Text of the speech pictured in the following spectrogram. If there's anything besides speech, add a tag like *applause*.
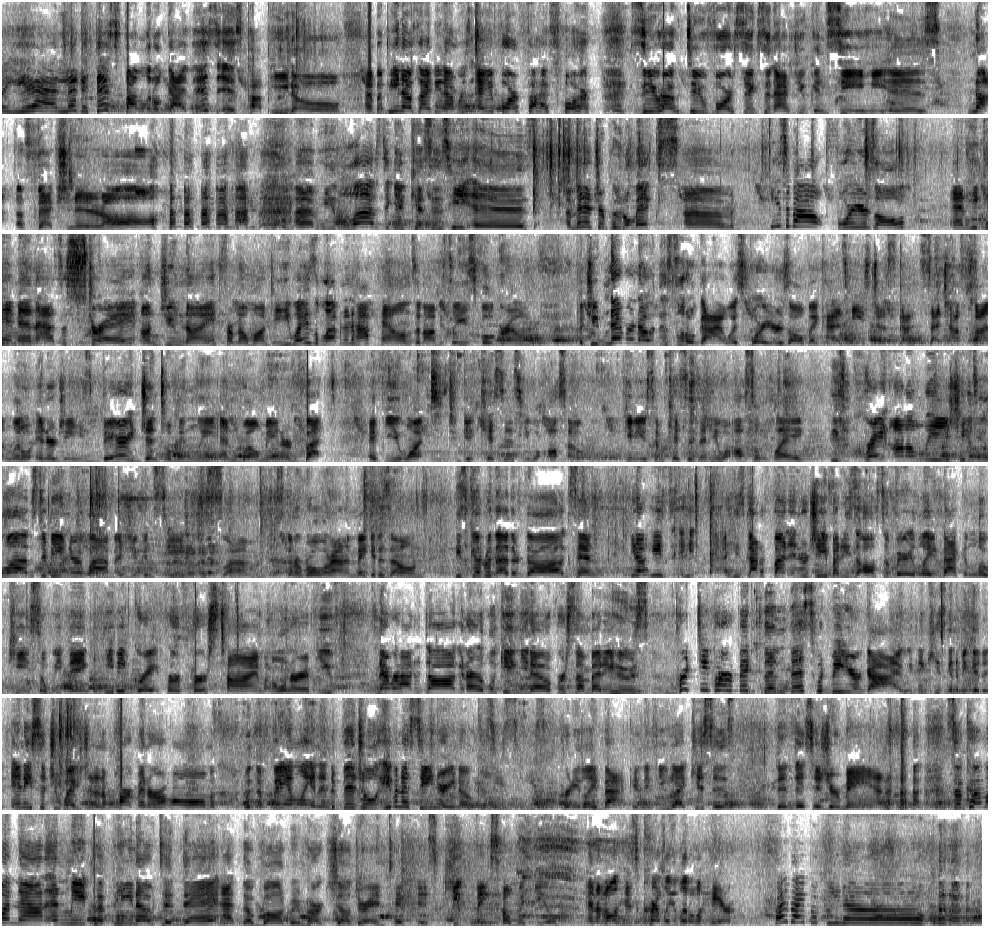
Oh yeah, look at this fun little guy. This is Pepino. And Pepino's ID number is A4540246 and as you can see, he is not affectionate at all. *laughs* um, he loves to give kisses. He is a miniature poodle mix. Um, he's about four years old and he came in as a stray on June 9th from El Monte. He weighs 11 and a half pounds, and obviously he's full grown. But you'd never know this little guy was four years old because he's just got such energy. He's very gentlemanly and well-mannered, but if you want to get kisses, he will also give you some kisses and he will also play. He's great on a leash. He loves to be in your lap, as you can see. He's just, um, just gonna roll around and make it his own. He's good with other dogs and you know, he's he, he's got a fun energy, but he's also very laid back and low key. So we think he'd be great for a first time owner. If you've never had a dog and are looking, you know, for somebody who's pretty perfect, then this would be your guy. We think he's going to be good in any situation, an apartment or a home, with a family, an individual, even a senior, you know, because he's, he's pretty laid back. And if you like kisses, then this is your man. *laughs* so come on down and meet Pepino today at the Baldwin Park Shelter and take this cute face home with you and all his curly little hair. Bye-bye, Pepino! *laughs*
